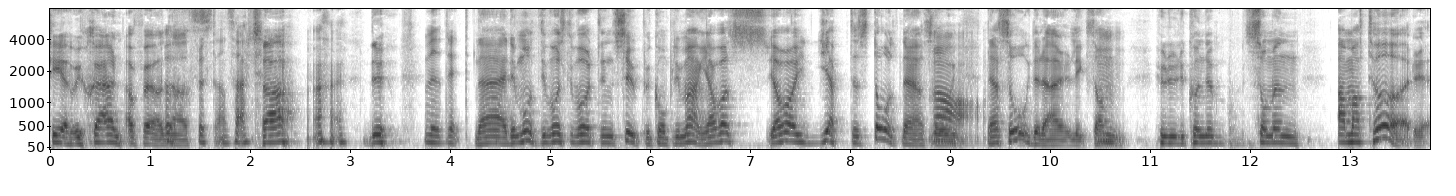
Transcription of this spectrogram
tv-stjärna Usch, födas. fruktansvärt. Va? Du, Vidrigt. nej, det måste, det måste varit en superkomplimang. Jag var, jag var jättestolt när jag såg, Ja. när jag såg det där. Liksom, Hur du kunde, som en amatör,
